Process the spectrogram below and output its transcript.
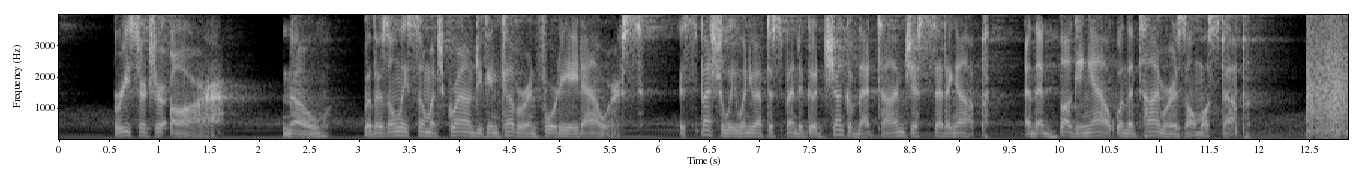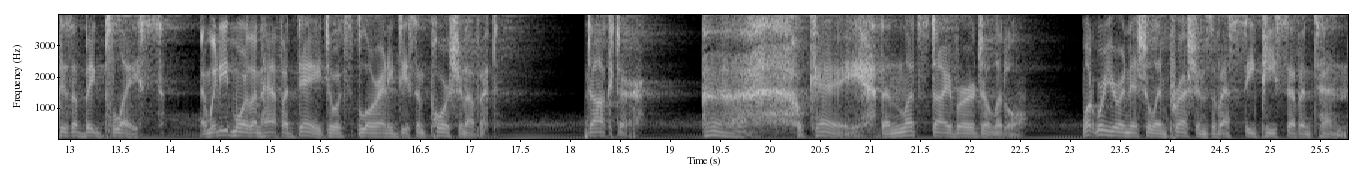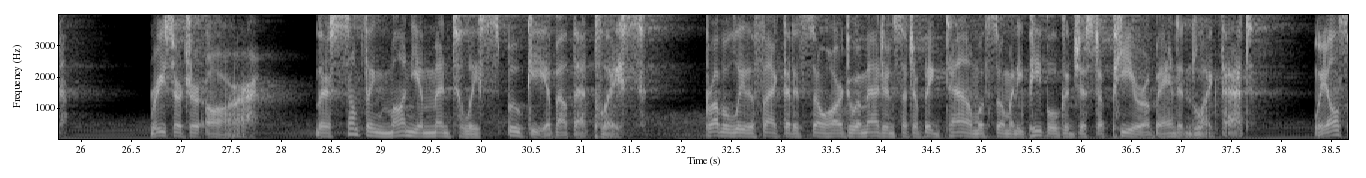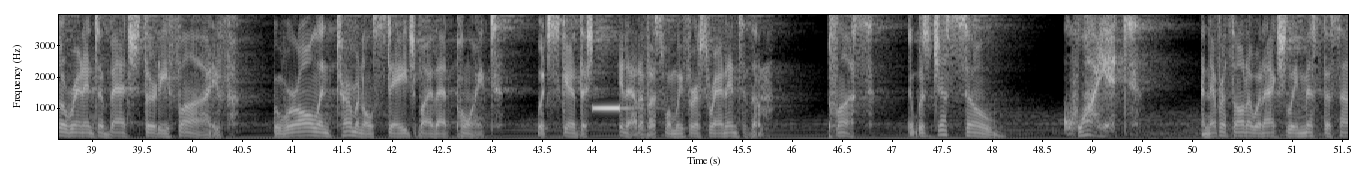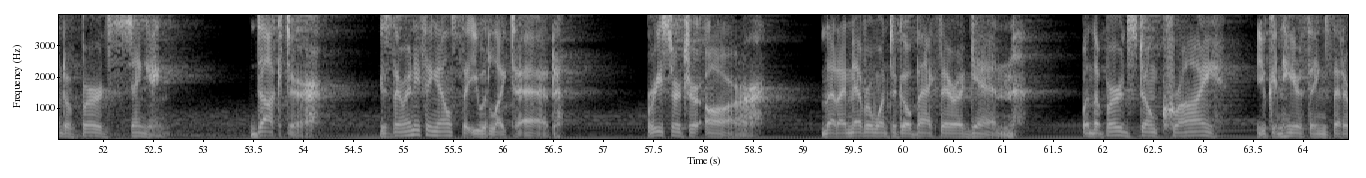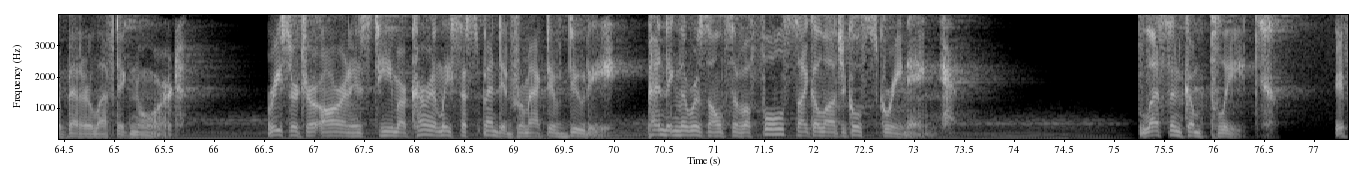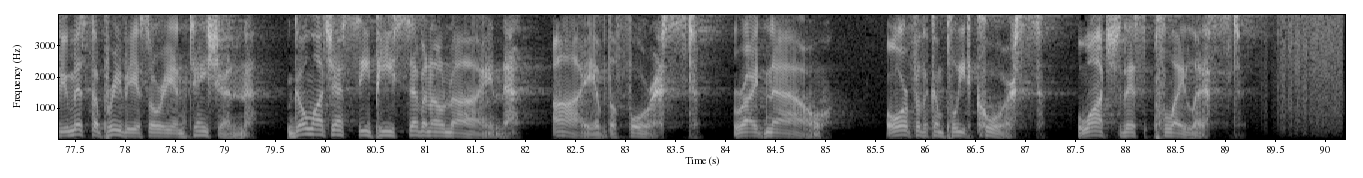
Researcher R. No, but there's only so much ground you can cover in 48 hours, especially when you have to spend a good chunk of that time just setting up, and then bugging out when the timer is almost up. It is a big place, and we need more than half a day to explore any decent portion of it. Doctor, okay, then let's diverge a little. What were your initial impressions of SCP-710? Researcher R. There's something monumentally spooky about that place. Probably the fact that it's so hard to imagine such a big town with so many people could just appear abandoned like that. We also ran into Batch 35, who were all in terminal stage by that point, which scared the shit out of us when we first ran into them. Plus, it was just so quiet. I never thought I would actually miss the sound of birds singing. Doctor, is there anything else that you would like to add? Researcher R. That I never want to go back there again. When the birds don't cry, you can hear things that are better left ignored. Researcher R and his team are currently suspended from active duty, pending the results of a full psychological screening. Lesson complete. If you missed the previous orientation, go watch SCP 709 Eye of the Forest right now. Or for the complete course, watch this playlist.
